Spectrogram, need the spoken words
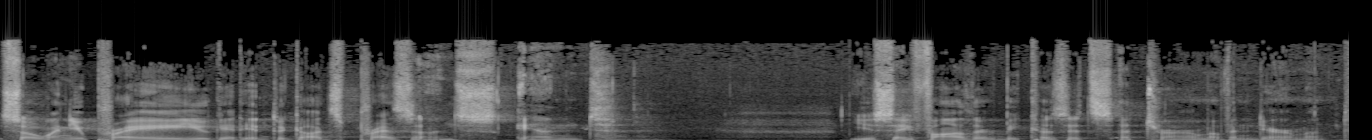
So when you pray, you get into God's presence and you say Father because it's a term of endearment.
